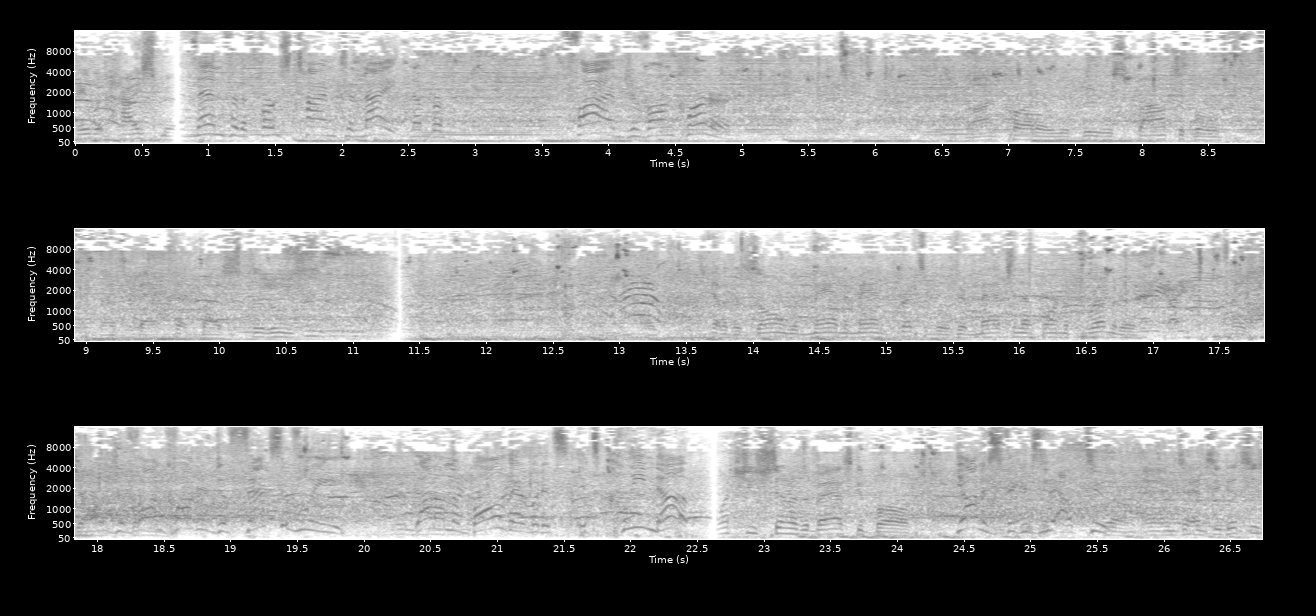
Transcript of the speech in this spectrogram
Haywood Highsmith. And then for the first time tonight, number five, Jevon Carter. Jevon Carter will be responsible. That's backed up by Strus. Kind of a zone with man-to-man -man principles. They're matching up on the perimeter. Nice job. Oh, Jevon Carter defensively got on the ball there, but it's it's cleaned up. Once you center the basketball, Giannis figures it out too. Yeah, and, and see, this is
